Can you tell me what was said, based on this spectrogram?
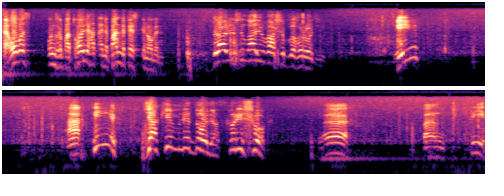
Herr Oberst, unsere Patrouille hat eine Bande festgenommen. Здравия желаю, ваше благородие. Ти? Ах ти? Яким недоля, скорішок. Эх, бандит.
